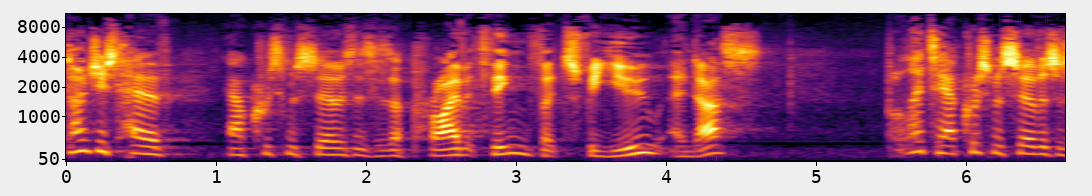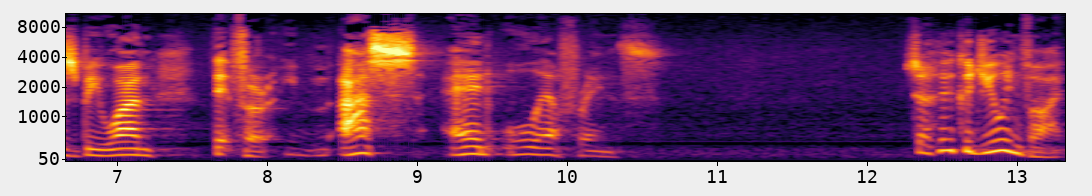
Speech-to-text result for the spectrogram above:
Don't just have our Christmas services as a private thing that's for you and us, but let our Christmas services be one that for us and all our friends. So, who could you invite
